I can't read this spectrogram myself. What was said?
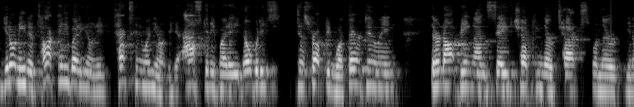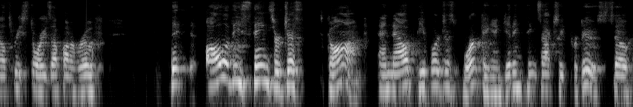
you don't need to talk to anybody. You don't need to text anyone. You don't need to ask anybody. Nobody's disrupting what they're doing. They're not being unsafe, checking their texts when they're you know three stories up on a roof. all of these things are just gone, and now people are just working and getting things actually produced. So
